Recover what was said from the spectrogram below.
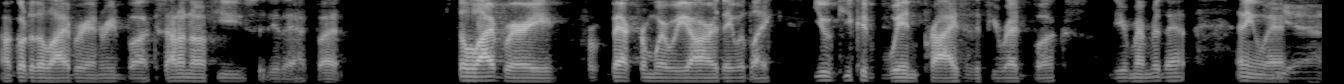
I'll go to the library and read books. I don't know if you used to do that, but the library fr back from where we are, they would like you you could win prizes if you read books. Do you remember that? Anyway, Yeah.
